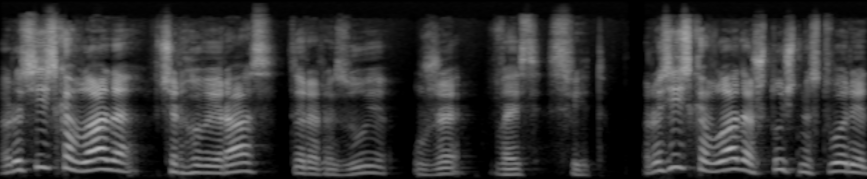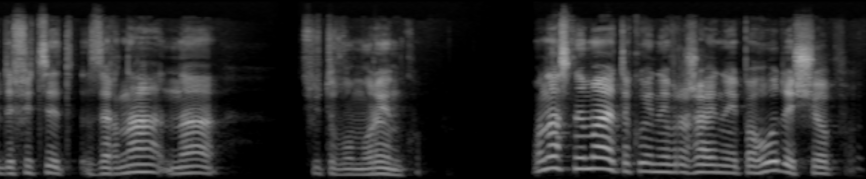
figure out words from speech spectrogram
Російська влада в черговий раз тероризує уже весь світ. Російська влада штучно створює дефіцит зерна на світовому ринку. У нас немає такої неврожайної погоди, щоб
